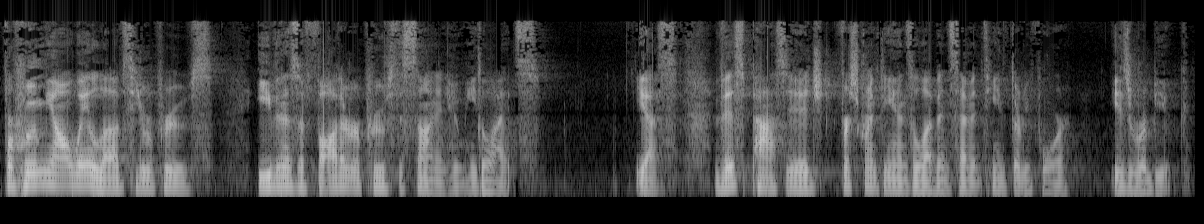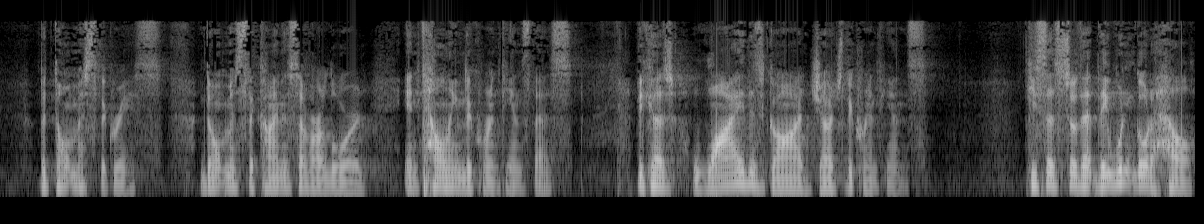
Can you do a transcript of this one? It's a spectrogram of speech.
For whom Yahweh loves, he reproves, even as a father reproves the son in whom he delights. Yes, this passage, 1 Corinthians 11, 17, 34, is a rebuke. But don't miss the grace. Don't miss the kindness of our Lord in telling the Corinthians this. Because why does God judge the Corinthians? He says so that they wouldn't go to hell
